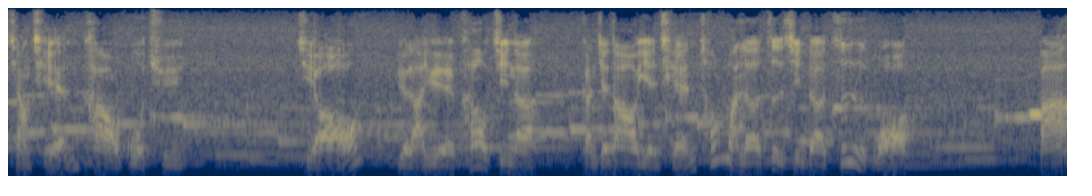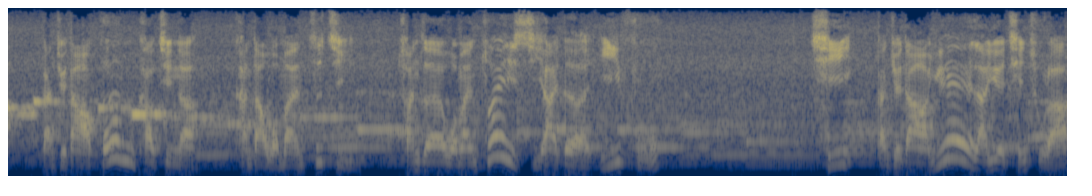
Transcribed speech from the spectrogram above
向前靠过去。九，越来越靠近了。感觉到眼前充满了自信的自我。八，感觉到更靠近了，看到我们自己穿着我们最喜爱的衣服。七，感觉到越来越清楚了，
